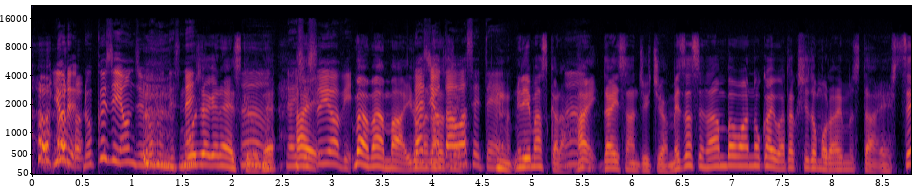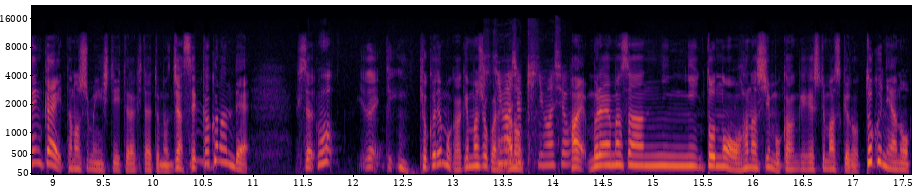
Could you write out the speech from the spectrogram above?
夜6時45分ですね。申し訳ないですけどね、うん来週水曜日。はい、まあまあまあいろんなラジオと合わせて。うん、見れますから、うん。はい。第31話。目指せナンバーワンの回私どもライムスター、えー出演会楽しみにしていただきたいと思います。じゃあせっかくなんで、曲でもかけましょうかね。はい、村山さんにとのお話も関係してますけど特にあの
